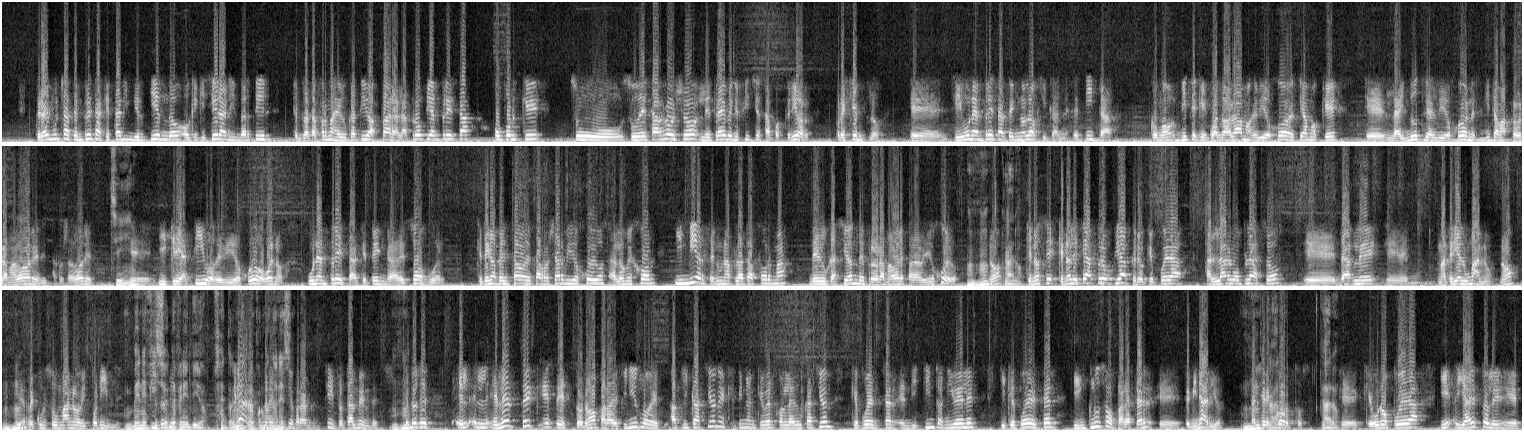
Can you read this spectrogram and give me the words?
Pero hay muchas empresas que están invirtiendo o que quisieran invertir en plataformas educativas para la propia empresa o porque su, su desarrollo le trae beneficios a posterior. Por ejemplo, eh, si una empresa tecnológica necesita, como viste que cuando hablábamos de videojuegos decíamos que eh, la industria del videojuego necesita más programadores, desarrolladores eh, y creativos de videojuegos, bueno, una empresa que tenga de software, que tenga pensado desarrollar videojuegos, a lo mejor invierte en una plataforma de educación de programadores para videojuegos, ¿no? Claro. Que no se, que no le sea propia, pero que pueda a largo plazo eh, darle eh, material humano, ¿no? Eh, recurso humano disponible. Un beneficio, en definitiva. claro, beneficio Para, sí, totalmente. Entonces, el, el, EdTech es esto, ¿no? Para definirlo es aplicaciones que tengan que ver con la educación, que pueden ser en distintos niveles y que puede ser incluso para hacer seminarios, talleres cortos. Claro. que uno pueda... Y, y a esto, le,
